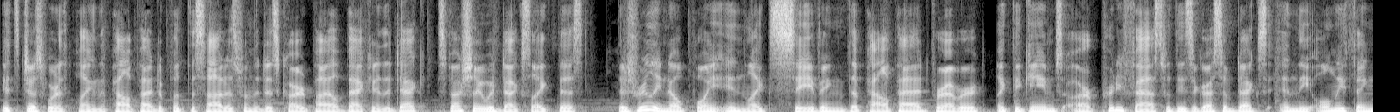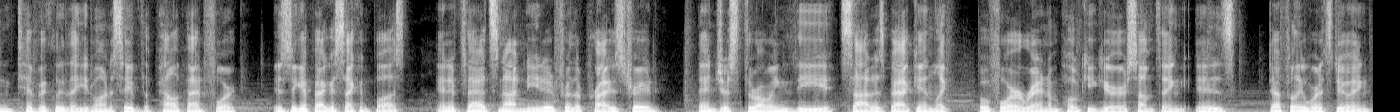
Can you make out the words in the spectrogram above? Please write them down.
it's just worth playing the pal pad to put the Sadas from the discard pile back into the deck, especially with decks like this. There's really no point in like saving the pal pad forever. Like the games are pretty fast with these aggressive decks and the only thing typically that you'd want to save the pal pad for is to get back a second boss. And if that's not needed for the prize trade, then just throwing the Sadas back in like before a random Pokegear or something is definitely worth doing.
